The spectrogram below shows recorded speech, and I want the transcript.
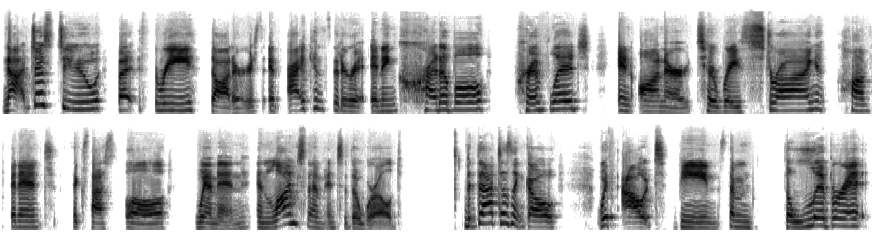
not just two, but three daughters. And I consider it an incredible privilege and honor to raise strong, confident, successful women and launch them into the world. But that doesn't go without being some deliberate,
